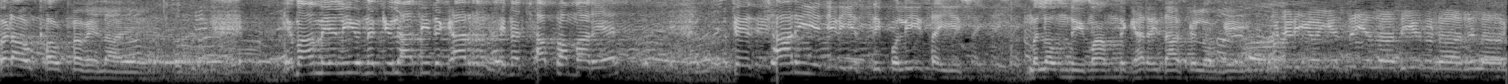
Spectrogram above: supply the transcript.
بڑا اوکھا اوکھا ویلا ہے۔ امام علی نکی الہادی دے گھر انہاں چھاپا مارے ہے۔ تے ساری یہ جڑی اس دی پولیس آئی اس ملون دی امام دے گھر ہی داخل ہو گئی۔ جڑی ہوئی ہے سیدادی انہوں نار لاغ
